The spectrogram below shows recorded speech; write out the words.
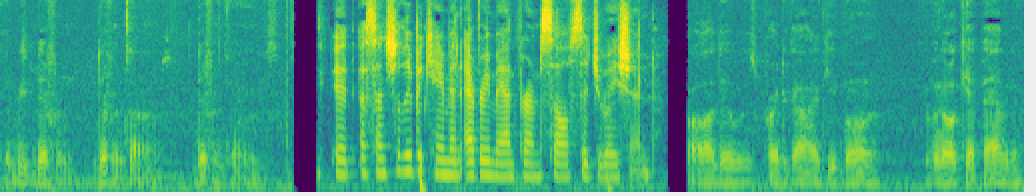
it'd be different, different times, different things. It essentially became an every man for himself situation. All all I did was pray to God and keep going, even though it kept happening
